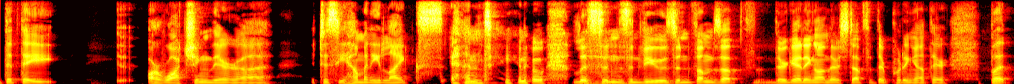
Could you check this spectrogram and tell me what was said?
that they uh, are watching their uh, to see how many likes and you know listens and views and thumbs up they're getting on their stuff that they're putting out there. But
